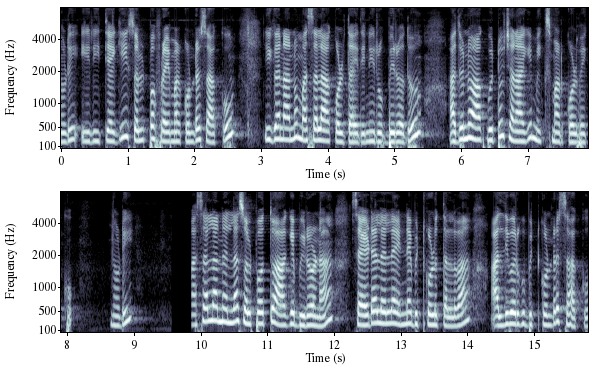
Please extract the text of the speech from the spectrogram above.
ನೋಡಿ, ಈ ರೀತಿಯಾಗಿ ಸ್ವಲ್ಪ ಫ್ರೈ ಮಾಡಿಕೊಂಡ್ರೆ ಸಾಕು. ಈಗ ನಾನು ಮಸಾಲ ಹಾಕ್ಕೊಳ್ತಾ ಇದ್ದೀನಿ ರುಬ್ಬಿರೋದು. ಅದನ್ನು ಹಾಕ್ಬಿಟ್ಟು ಚೆನ್ನಾಗಿ ಮಿಕ್ಸ್ ಮಾಡ್ಕೊಳ್ಬೇಕು. ನೋಡಿ, ಮಸಾಲನೆಲ್ಲ ಸ್ವಲ್ಪ ಹೊತ್ತು ಹಾಗೆ ಬಿಡೋಣ. ಸೈಡಲ್ಲೆಲ್ಲ ಎಣ್ಣೆ ಬಿಟ್ಕೊಳ್ಳುತ್ತಲ್ವ? ಅಲ್ಲಿವರೆಗೂ ಬಿಟ್ಕೊಂಡ್ರೆ ಸಾಕು.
